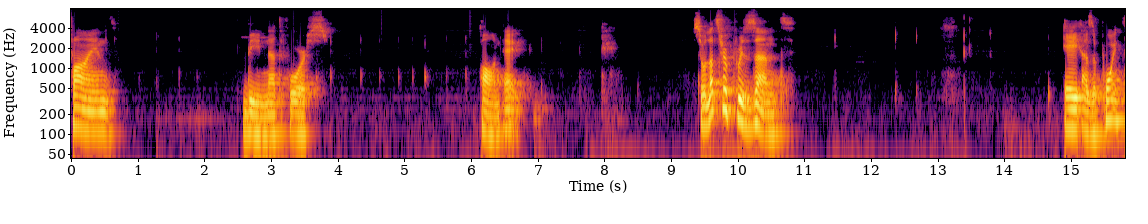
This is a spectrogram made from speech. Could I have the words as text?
find the net force on A. So let's represent A as a point,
